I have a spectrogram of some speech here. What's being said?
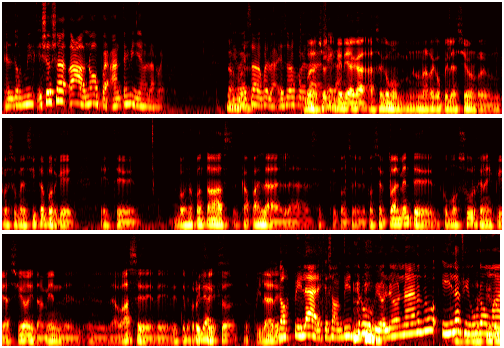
en 2000, yo ya, ah, no, pero antes vinieron las ruedas. las Digo, ruedas. esa fue la, esa fue Bueno, la yo llegada. quería acá hacer como una recopilación, un re- un resumencito, porque este, vos nos contabas capaz la, las, este, conce- conceptualmente de cómo surge la inspiración y también el- el- la base de, de- de este Los proyecto, los pilares. Dos pilares que son Vitruvio, Leonardo y la figura figura humana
